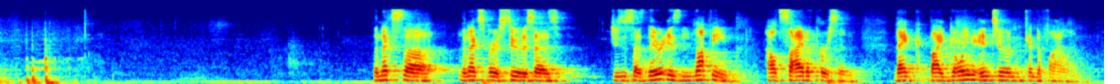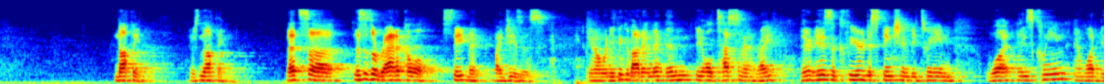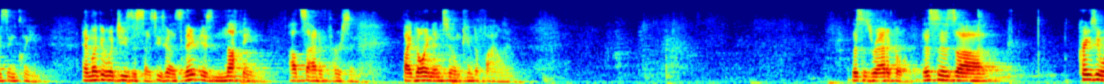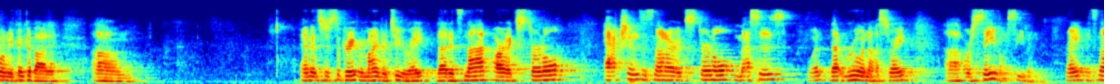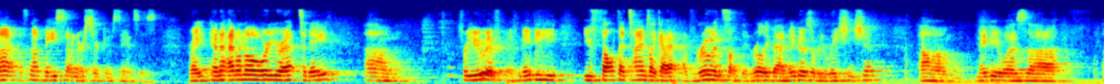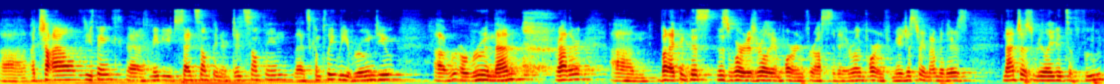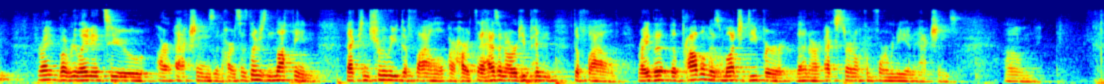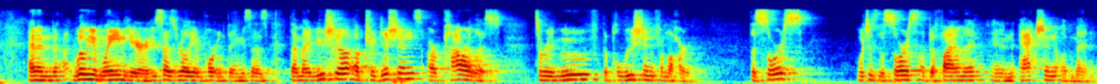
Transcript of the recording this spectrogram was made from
the next uh, the next verse too, that says, Jesus says, There is nothing outside a person that by going into him can defile him. Nothing. There's nothing. That's uh, this is a radical statement by Jesus. You know, when you think about it in, in the Old Testament, right? There is a clear distinction between what is clean and what isn't clean. And look at what Jesus says. He says, There is nothing outside of person by going into him can defile him. This is radical. This is uh, crazy when we think about it. Um, and it's just a great reminder, too, right? That it's not our external actions, it's not our external messes that ruin us, right? Uh, or save us, even, right? It's not, it's not based on our circumstances, right? And I don't know where you're at today. Um, for you, if, if maybe you felt at times like I, have ruined something really bad, maybe it was a relationship, um, maybe it was uh, uh, a child, do you think? that maybe you said something or did something that's completely ruined you, uh, or ruined them, rather. Um, but I think this, this word is really important for us today, really important for me. Just to remember there's not just related to food, right, but related to our actions and hearts. There's nothing that can truly defile our hearts that hasn't already been defiled, right? The, the problem is much deeper than our external conformity and actions. Um, and William Lane here, he says really important thing. He says, the minutiae of traditions are powerless to remove the pollution from the heart. The source, which is the source of defilement and action of men.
